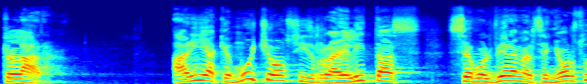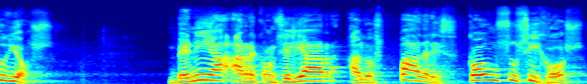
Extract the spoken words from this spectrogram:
clara. Haría que muchos israelitas se volvieran al Señor su Dios. Venía a reconciliar a los padres con sus hijos,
